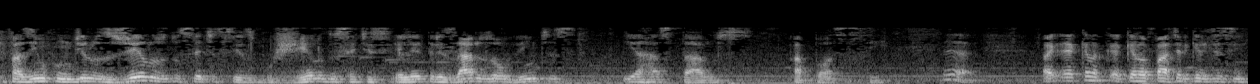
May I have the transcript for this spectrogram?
que faziam fundir os gelos do ceticismo. O gelo do ceticismo. eletrizar os ouvintes e arrastá-los após si. É, é aquela, aquela parte ali que ele diz assim:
